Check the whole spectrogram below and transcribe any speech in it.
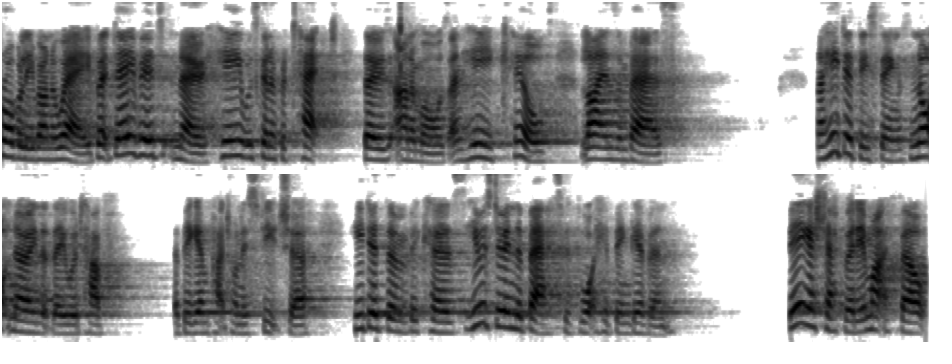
probably run away. But David, no, he was going to protect those animals and he killed lions and bears. Now he did these things not knowing that they would have a big impact on his future. He did them because he was doing the best with what he'd been given. Being a shepherd, it might have felt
